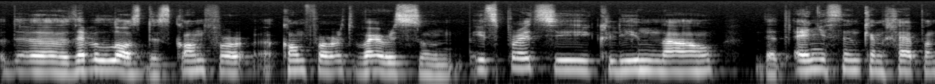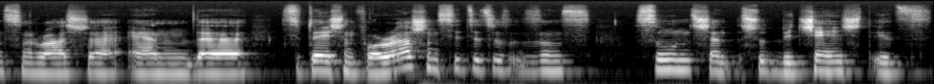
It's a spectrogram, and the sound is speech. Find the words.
the, they will lose this comfort, comfort very soon. It's pretty clean now that anything can happen in Russia, and the situation for Russian citizens soon sh- should be changed. It's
